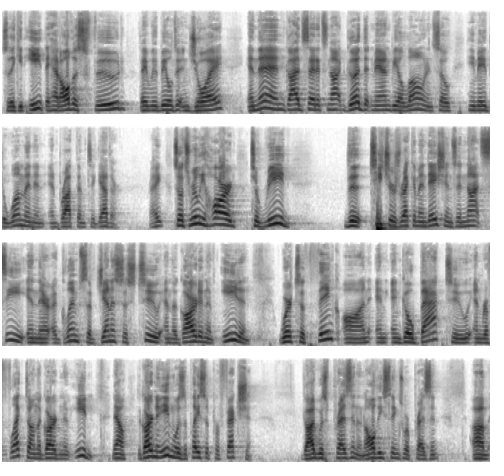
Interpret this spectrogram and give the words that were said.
So they could eat. They had all this food they would be able to enjoy. And then God said, It's not good that man be alone. And so he made the woman and, and brought them together, right? So it's really hard to read the teacher's recommendations and not see in there a glimpse of Genesis 2 and the Garden of Eden. We're to think on and, and go back to and reflect on the Garden of Eden. Now, the Garden of Eden was a place of perfection. God was present and all these things were present. Um,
